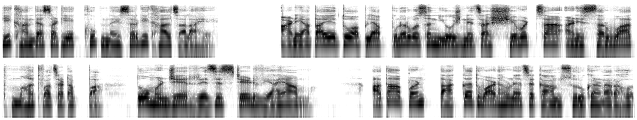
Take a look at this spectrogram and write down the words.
ही खांद्यासाठी एक खूप नैसर्गिक हालचाल आहे. आणि आता येतो आपल्या पुनर्वसन योजनेचा शेवटचा आणि सर्वात महत्त्वाचा टप्पा तो म्हणजे रेझिस्टेड व्यायाम. आता आपण ताकद वाढवण्याचं काम सुरू करणार आहोत.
